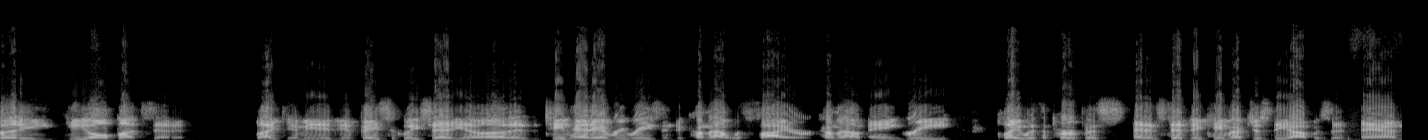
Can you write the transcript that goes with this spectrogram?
But he he all but said it. Like I mean, it, it basically said, you know, oh, the team had every reason to come out with fire, come out angry, play with a purpose, and instead they came out just the opposite. And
